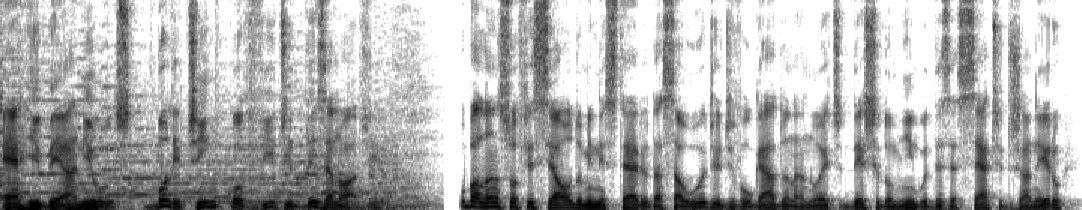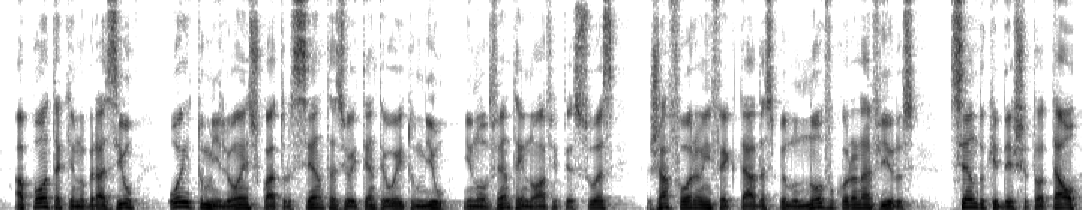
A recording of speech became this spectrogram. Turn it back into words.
RBA News, Boletim Covid-19. O balanço oficial do Ministério da Saúde, divulgado na noite deste domingo, 17 de janeiro, aponta que no Brasil, 8.488.099 pessoas já foram infectadas pelo novo coronavírus, sendo que deste total,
